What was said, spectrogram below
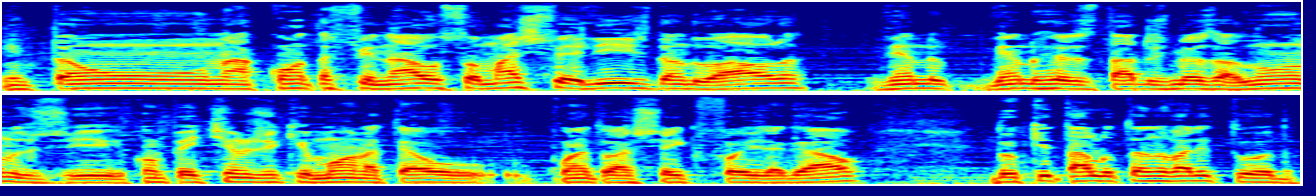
Então, na conta final, eu sou mais feliz dando aula, vendo, vendo o resultado dos meus alunos e competindo de kimono até o, o quanto eu achei que foi legal, do que estar lutando Vale Tudo.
